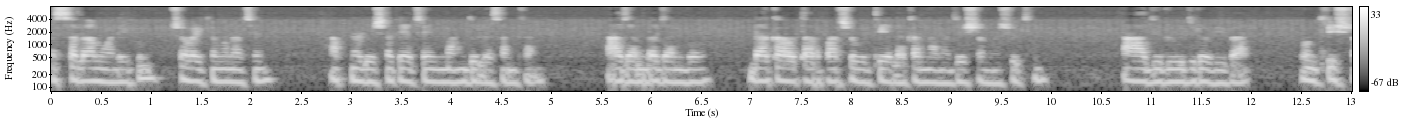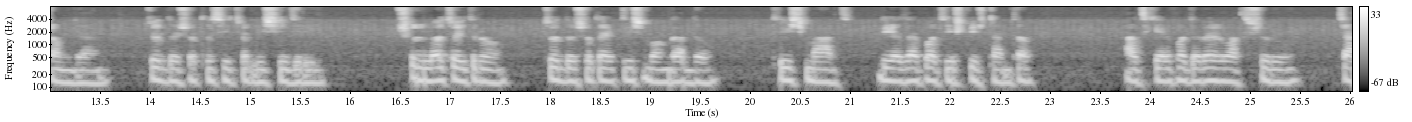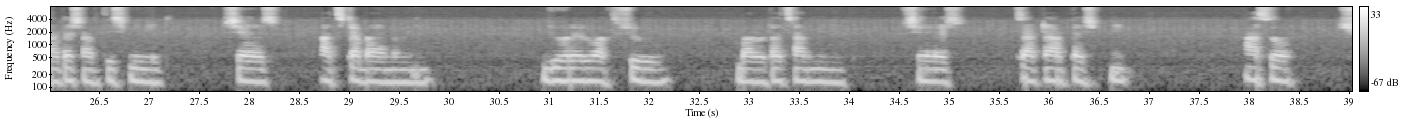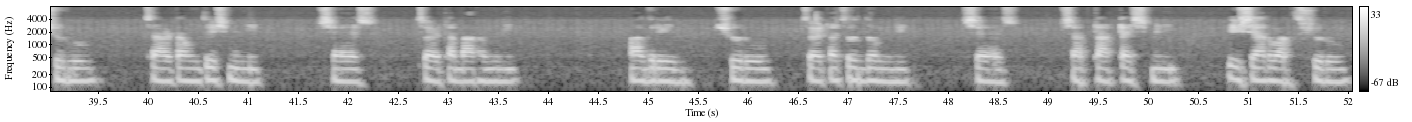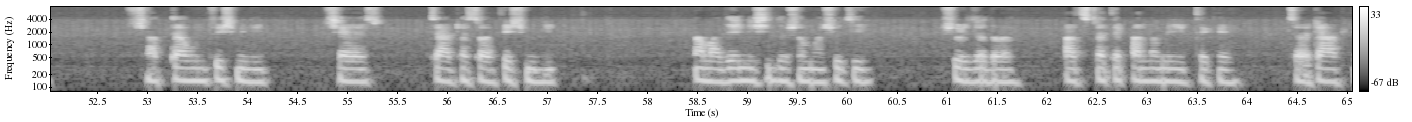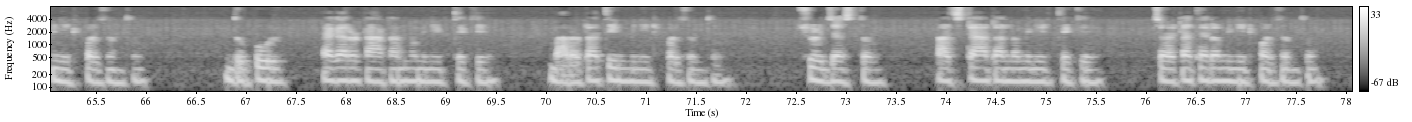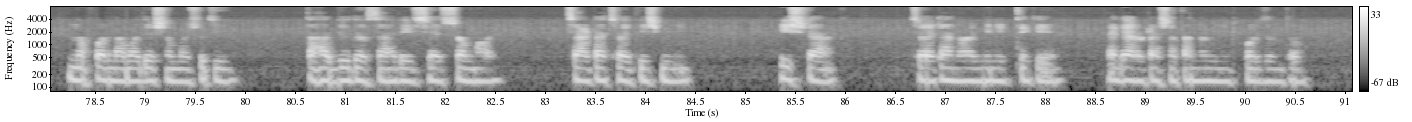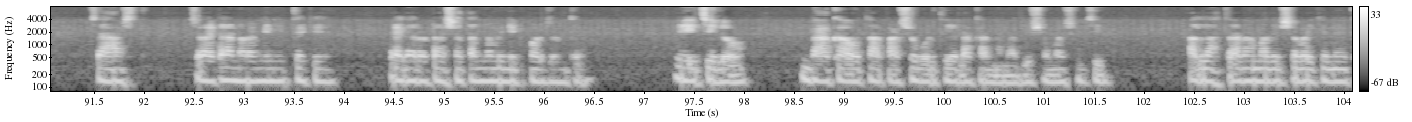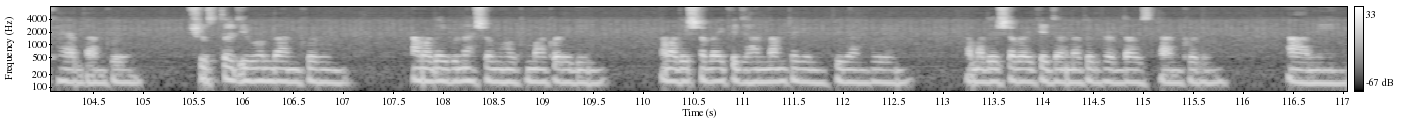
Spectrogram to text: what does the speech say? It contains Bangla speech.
আসসালামু আলাইকুম। সবাই কেমন আছেন? আপনাদের সাথে আছেন মাহমুদুল হাসান খান। আজ আমরা জানব ঢাকা ও তার পার্শ্ববর্তী এলাকার নামাজের সময়সূচি। আজ রোজ রবিবার, উনত্রিশ রমজান, চোদ্দশত ছেচল্লিশ হিজড়ি ষোলো চৈত্র, চোদ্দশত একত্রিশ বঙ্গাব্দ, ত্রিশ মার্চ দুই হাজার পঁচিশ খ্রিস্টাব্দ। আজকের ফজরের ওয়াক্ত শুরু চারটা সাঁত্রিশ মিনিট। শেষ পাঁচটা বায়ান্ন মিনিট। জোহরের ওয়াক্ত শুরু, বারোটা চার মিনিট, শেষ চারটা আটাইশ মিনিট। আসর শুরু, চারটা উনত্রিশ মিনিট, শেষ ছয়টা বারো মিনিট। মাগরিব শুরু, ছয়টা চোদ্দ মিনিট, শেষ সাতটা আটাইশ মিনিট। ঈশার ওয়াক্ত শুরু, সাতটা উনত্রিশ মিনিট, শেষ চারটা ছয়ত্রিশ মিনিট। নামাজের নিষিদ্ধ সময়সূচি। সূর্যোদয় পাঁচটা তেপান্ন মিনিট থেকে ছয়টা আট মিনিট পর্যন্ত। দুপুর এগারোটা আটান্ন মিনিট থেকে বারোটা তিন মিনিট পর্যন্ত। সূর্যাস্ত পাঁচটা আটান্ন মিনিট থেকে ছয়টা তেরো মিনিট পর্যন্ত। নফর নামাজের সময়সূচি। তাহাজুদ ও সাহারির শেষ সময় চারটা ছয়ত্রিশ মিনিট। ইশরাক ছয়টা নয় মিনিট থেকে এগারোটা সাতান্ন মিনিট পর্যন্ত চাষ ছয়টা নয় মিনিট থেকে এগারোটা সাতান্ন মিনিট পর্যন্ত। এই ছিল ঢাকা ও তার পার্শ্ববর্তী এলাকার নামাজের সময়সূচি। আল্লাহ তারা আমাদের সবাইকে নেক হায়াত দান করুন, সুস্থ জীবন দান করুন, আমাদের গুণাসমূহ ক্ষমা করে দিন, আমাদের সবাইকে জাহান্নাম থেকে মুক্তি দান করুন, আমাদের সবাইকে জান্নাতুল ফেরদাউস দান করুন। আমিন।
